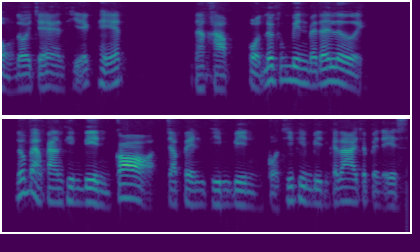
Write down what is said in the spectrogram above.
ส่งโดย JNT Express นะครับ กดเลือกทุกบินไปได้เลย รูปแบบการพิมพ์บินก็จะเป็นพิมพ์บิน กดที่พิมพ์บินก็ได้จะเป็น A4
